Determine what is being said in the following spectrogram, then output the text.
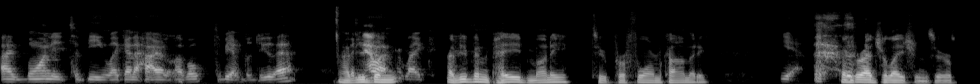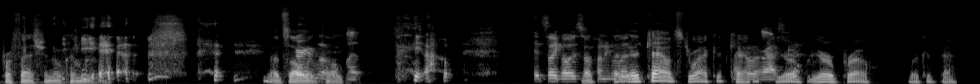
I wanted to be, like, at a higher level to be able to do that. Have but you now been I'm like, Have you been paid money to perform comedy? yeah. Congratulations, you're a professional comedian. yeah. That's all Very it little, takes. but, you know, it's like always so funny when, it counts, Dweck. It counts. You're, you're a pro. Look at that.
